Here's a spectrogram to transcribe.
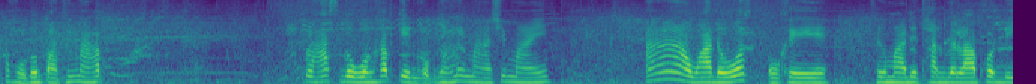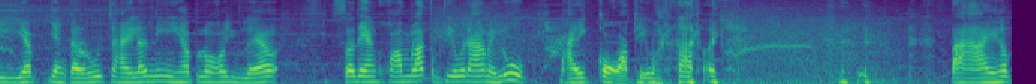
โอ้โห โดนต่อยทิ้งมาครับบลัสโดนครับ เกณฑ์หลบยังไม่มาใช่ไหมอ้าวาโดส โอเค เธอมาได้ทันเวลาพอดีครับยังกระรู้ใจแล้วนี่ครับ รออยู่แล้ว แสดงความรักกับเทวดาหน่อยลูก ไปกอดเทวดาหน่อย ตายครับ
